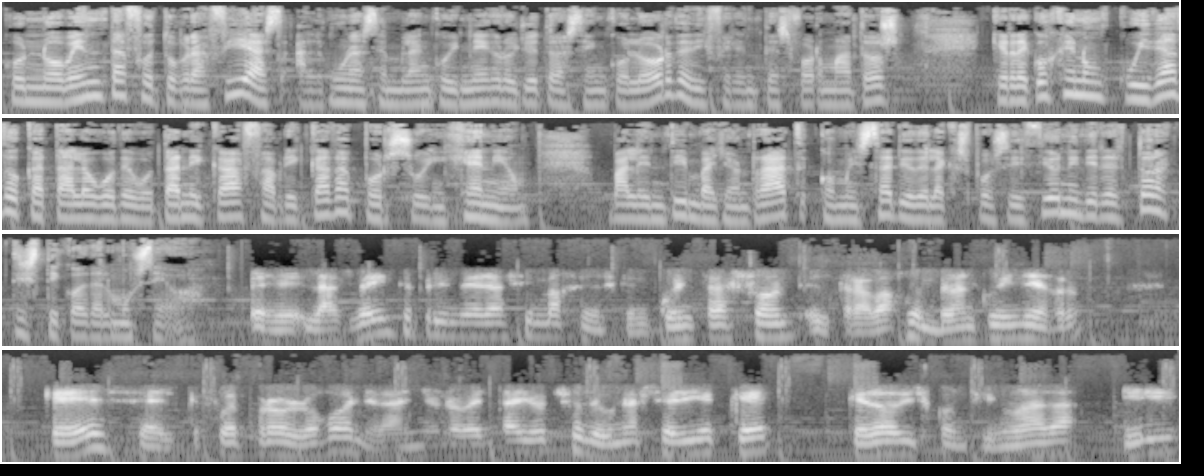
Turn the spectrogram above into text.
con 90 fotografías, algunas en blanco y negro y otras en color, de diferentes formatos, que recogen un cuidado catálogo de botánica fabricada por su ingenio. Valentín Bayonrat, comisario de la exposición y director artístico del museo. Eh, las 20 primeras imágenes que encuentras son el trabajo en blanco y negro, que es el que fue prólogo en el año 98 de una serie que quedó discontinuada y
